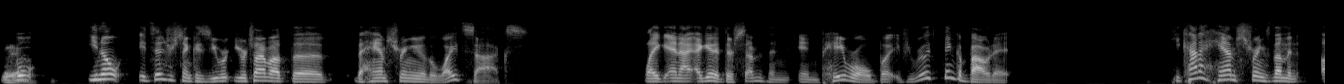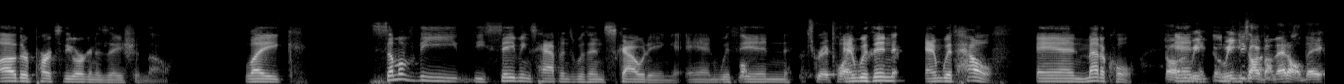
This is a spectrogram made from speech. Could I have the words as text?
Yeah. Well, you know, it's interesting because you were you were talking about the the hamstringing of the White Sox. Like, and I, I get it, they're seventh in, in payroll, but if you really think about it, he kind of hamstrings them in other parts of the organization, though. Like, some of the the savings happens within scouting and within that's a great point and within and with health and medical. oh, and we, we can talk about- about that all day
